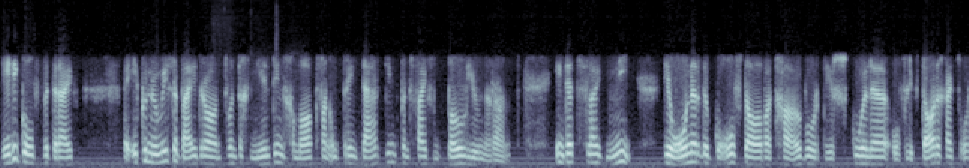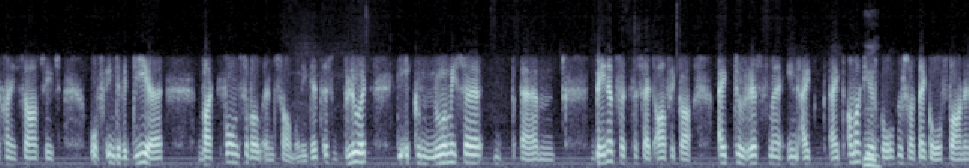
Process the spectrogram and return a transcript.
het die golfbedryf 'n ekonomiese bydrae in 2019 gemaak van omtrent 13.5 miljard rand. En dit sluit nie die honderde golfdae wat gehou word deur skole of liefdadigheidsorganisasies of individue wat fondse wil insamel nie. Dit is bloot die ekonomiese ehm um, benefits vir Suid-Afrika uit toerisme en uit uit amateur hmm. golfers wat by golfbane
